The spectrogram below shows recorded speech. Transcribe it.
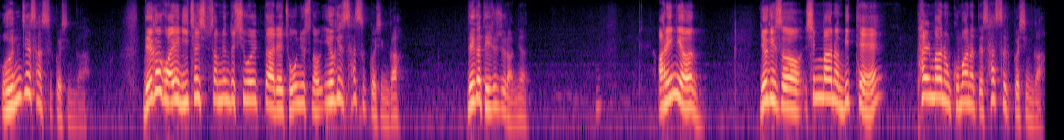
언제 샀을 것인가? 내가 과연 2013년도 10월 달에 좋은 뉴스 나올 여기서 샀을 것인가? 내가 대주주라면 아니면 여기서 10만 원 밑에 8만 원, 9만 원대 샀을 것인가?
